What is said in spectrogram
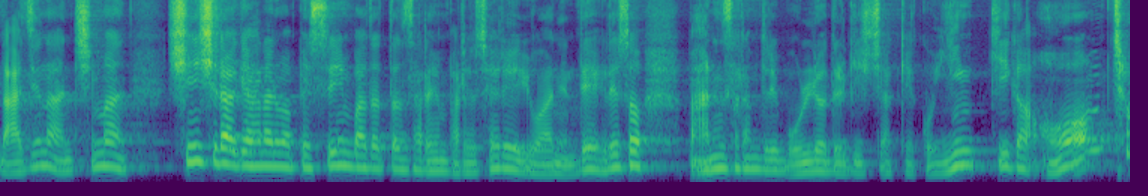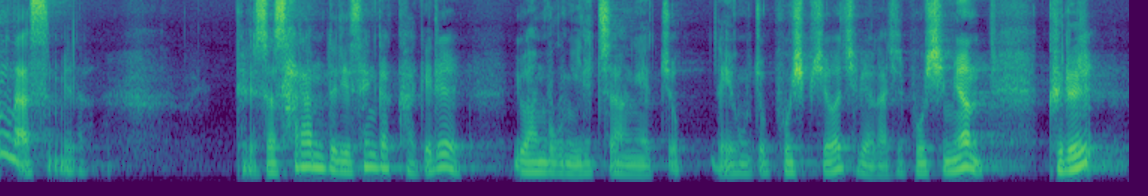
나지는 않지만 신실하게 하나님 앞에 쓰임 받았던 사람이 바로 세례 요한인데 그래서 많은 사람들이 몰려들기 시작했고 인기가 엄청났습니다. 그래서 사람들이 생각하기를 요한복음 1장에 쭉 내용 쭉 보십시오. 집에 가서 보시면 그를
